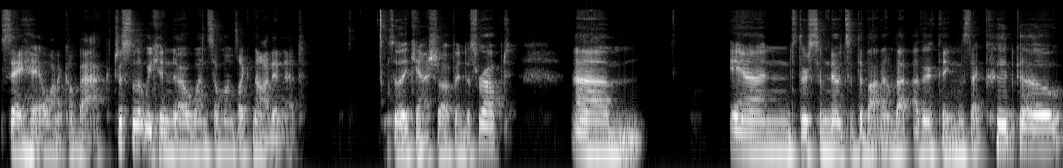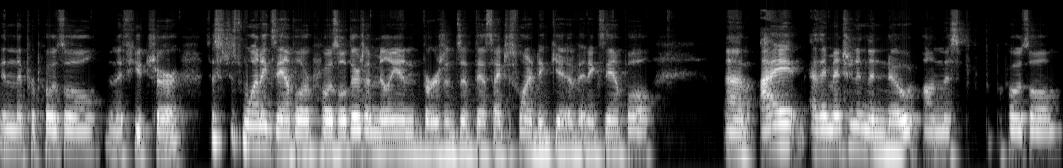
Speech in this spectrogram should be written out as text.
say, Hey, I want to come back just so that we can know when someone's like not in it. So they can't show up and disrupt. Um, and there's some notes at the bottom about other things that could go in the proposal in the future. This is just one example of a proposal. There's a million versions of this. I just wanted to give an example. Um, I, as I mentioned in the note on this proposal,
